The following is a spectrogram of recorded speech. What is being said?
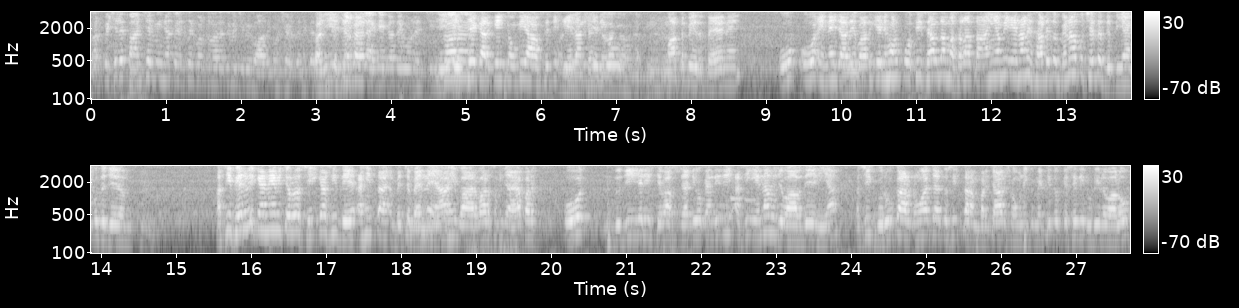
ਪਰ ਪਿਛਲੇ 5-6 ਮਹੀਨਿਆਂ ਤੋਂ ਇਸੇ ਗੁਰਦੁਆਰੇ ਦੇ ਵਿੱਚ ਵਿਵਾਦ ਕਿਉਂ ਛੇੜਦੇ ਨੇ? ਭਾਜੀ, ਇਸੇ ਨੂੰ ਕਰ- ਲੈ ਕੇ ਕਦੇ ਹੁਣ ਇਸ ਚੀਜ਼ ਇਹ ਇਸੇ ਕਰਕੇ ਕਿਉਂਕਿ ਆਪਸ ਵਿੱਚ ਇਹਨਾਂ ਦੀ ਜਿਹੜੀ ਉਹ ਮਤਭੇਦ ਪਏ ਨੇ। ਉਹ ਉਹ ਇੰਨੇ ਜ਼ਿਆਦਾ ਵੱਧ ਗਏ ਨੇ। ਹੁਣ ਪੋਥੀ ਸਾਹਿਬ ਦਾ ਮਸਲਾ ਤਾਂ ਹੀ ਆ ਵੀ ਇਹਨਾਂ ਨੇ ਸਾਡੇ ਤੋਂ ਬਿਨਾਂ ਪੁੱਛੇ ਤਾਂ ਦਿੱਤੀਆਂ ਕੁਝ ਨੂੰ ਅਸੀਂ ਫਿਰ ਵੀ ਕਹਿੰਦੇ ਆ ਵੀ ਚਲੋ ਠੀਕ ਆ ਅਸੀਂ ਦੇ ਅਸੀਂ ਤਾਂ ਵਿੱਚ ਬਹਿੰਦੇ ਆ ਅਸੀਂ ਵਾਰ-ਵਾਰ ਸਮਝਾਇਆ ਪਰ ਉਹ ਦੂਜੀ ਜਿਹੜੀ ਸੇਵਾ ਸੁਸਾਇਟੀ ਉਹ ਕਹਿੰਦੀ ਜੀ ਅਸੀਂ ਇਹਨਾਂ ਨੂੰ ਜਵਾਬ ਦੇ ਨਹੀਂ ਆ ਅਸੀਂ ਗੁਰੂ ਘਰ ਨੂੰ ਆ ਚਾਹੇ ਤੁਸੀਂ ਧਰਮ ਪ੍ਰਚਾਰ ਸ਼੍ਰੋਮਣੀ ਕਮੇਟੀ ਤੋਂ ਕਿਸੇ ਦੀ ਰੂੜੀ ਲਵਾ ਲਓ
